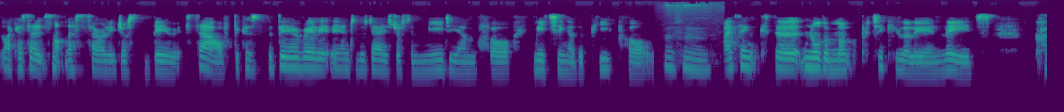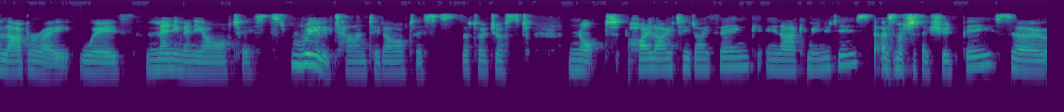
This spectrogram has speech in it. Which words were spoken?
like I said, it's not necessarily just the beer itself, because the beer really, at the end of the day, is just a medium for meeting other people. Mm-hmm. I think the Northern Monk, particularly in Leeds, collaborate with many, many artists, really talented artists that are just not highlighted, I think, in our communities as much as they should be. So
